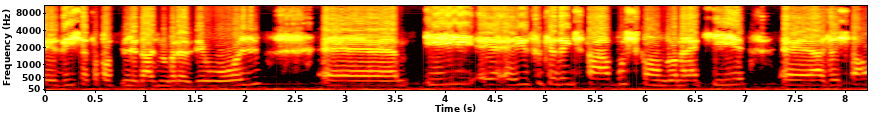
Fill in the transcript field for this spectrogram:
existe essa possibilidade no Brasil hoje, é, e é, é isso que a gente está buscando, né, que é, a gestão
